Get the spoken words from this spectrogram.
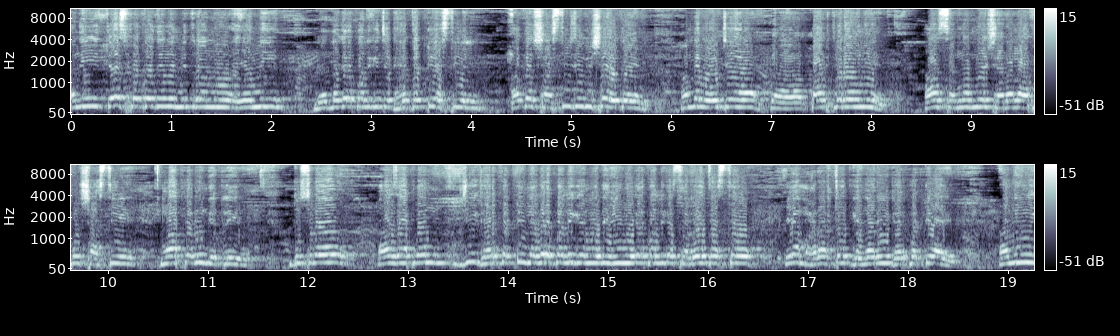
आणि त्याच पद्धतीने मित्रांनो यांनी नगरपालिकेचे घरपट्टी असतील आता शास्त्रीचे विषय होते. आम्हाला भाऊच्या अं, पाठपुराव्याने आज संगमनेर शहराला आपण शास्ती माफ करून घेतली. दुसरं आज आपण जी घरपट्टी नगरपालिकेमध्ये ही नगरपालिका सर्वात जास्त या महाराष्ट्रात घेणारी घरपट्टी आहे. आणि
